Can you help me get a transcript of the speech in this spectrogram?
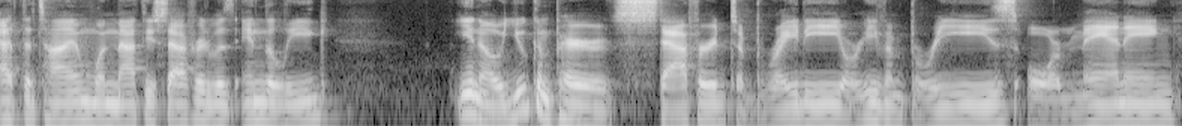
at the time when Matthew Stafford was in the league. You know, you compare Stafford to Brady or even Brees or Manning,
